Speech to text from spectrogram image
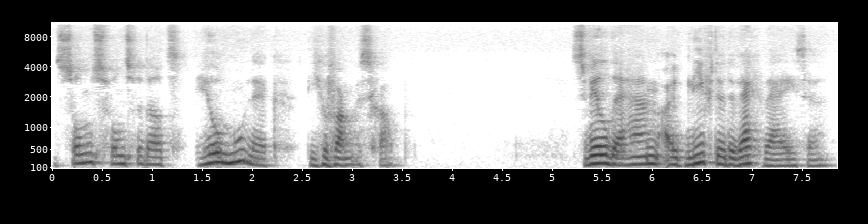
Soms vond ze dat heel moeilijk, die gevangenschap. Ze wilde hem uit liefde de weg wijzen.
